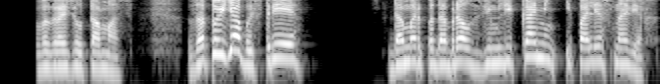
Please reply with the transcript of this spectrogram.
— возразил Томас. «Зато я быстрее». Домер подобрал с земли камень и полез наверх.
